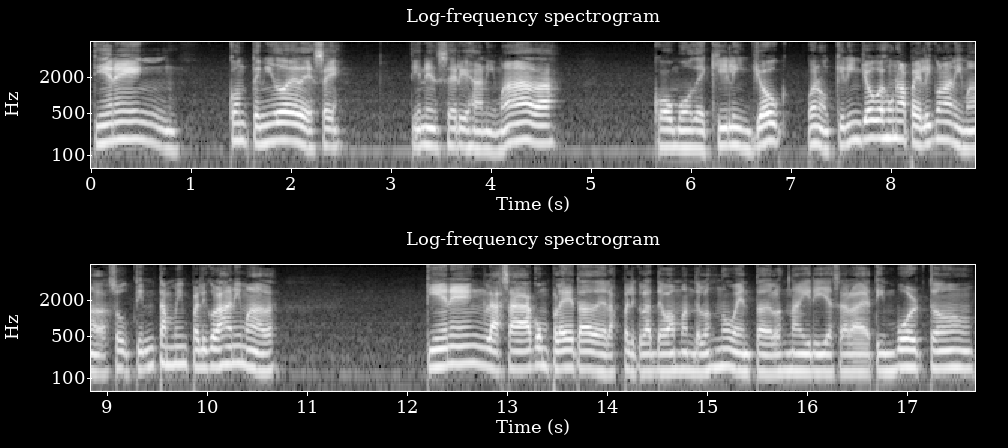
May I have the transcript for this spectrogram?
Tienen contenido de DC, tienen series animadas, como The Killing Joke. Bueno, Killing Joke es una película animada, so, tienen también películas animadas tienen la saga completa de las películas de Batman de los 90, de los 90, ya sea la de Tim Burton,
